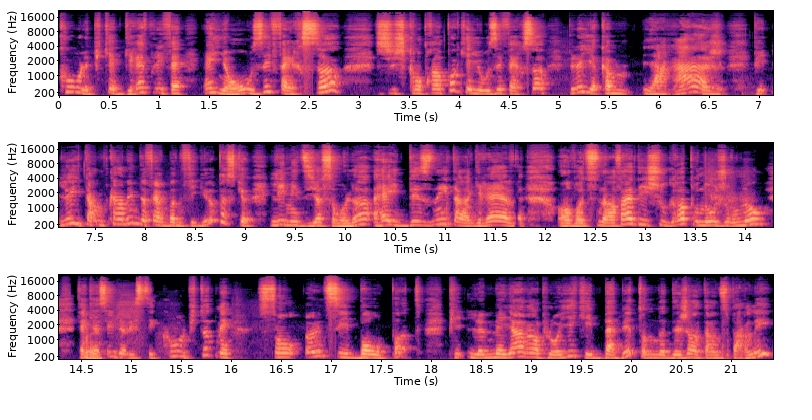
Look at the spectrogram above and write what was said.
court, le piquet de greffe, puis il fait, hey, ils ont osé faire ça. Je, je comprends pas qu'ils aient osé faire ça. Puis là, il y a comme la rage. Puis là, il tente quand même de faire bonne figure parce que les médias sont là. Hey, Disney est en grève on va-tu en faire des choux gras pour nos journaux? Fait qu'il essaye de rester cool, puis tout, mais sont un de ses bons potes, puis le meilleur employé qui est Babbitt, on en a déjà entendu parler,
